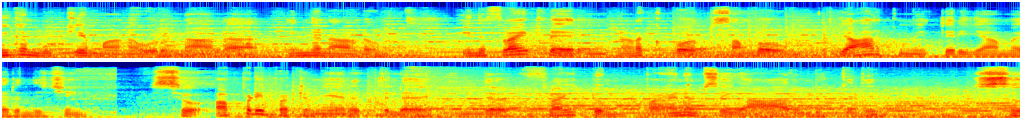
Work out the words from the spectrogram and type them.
மிக முக்கியமான ஒரு நாளாக இந்த நாளும் இந்த ஃப்ளைட்டில் இருந்து நடக்க போகிற சம்பவம் யாருக்குமே தெரியாமல் இருந்துச்சு. ஸோ அப்படிப்பட்ட நேரத்தில் இந்த ஃப்ளைட்டும் பயணம் செய்ய ஆரம்பிக்குது. ஸோ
